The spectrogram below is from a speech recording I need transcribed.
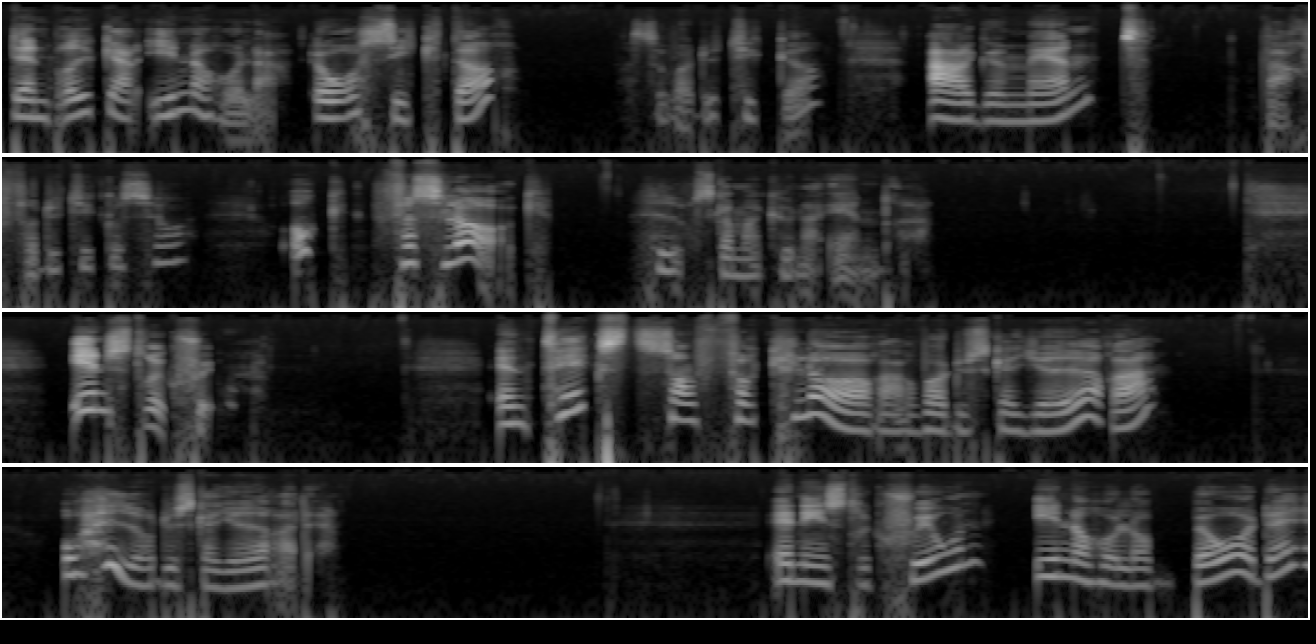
Den brukar innehålla åsikter, alltså vad du tycker, argument, varför du tycker så och förslag. Hur ska man kunna ändra? Instruktion. En text som förklarar vad du ska göra och hur du ska göra det. En instruktion innehåller både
